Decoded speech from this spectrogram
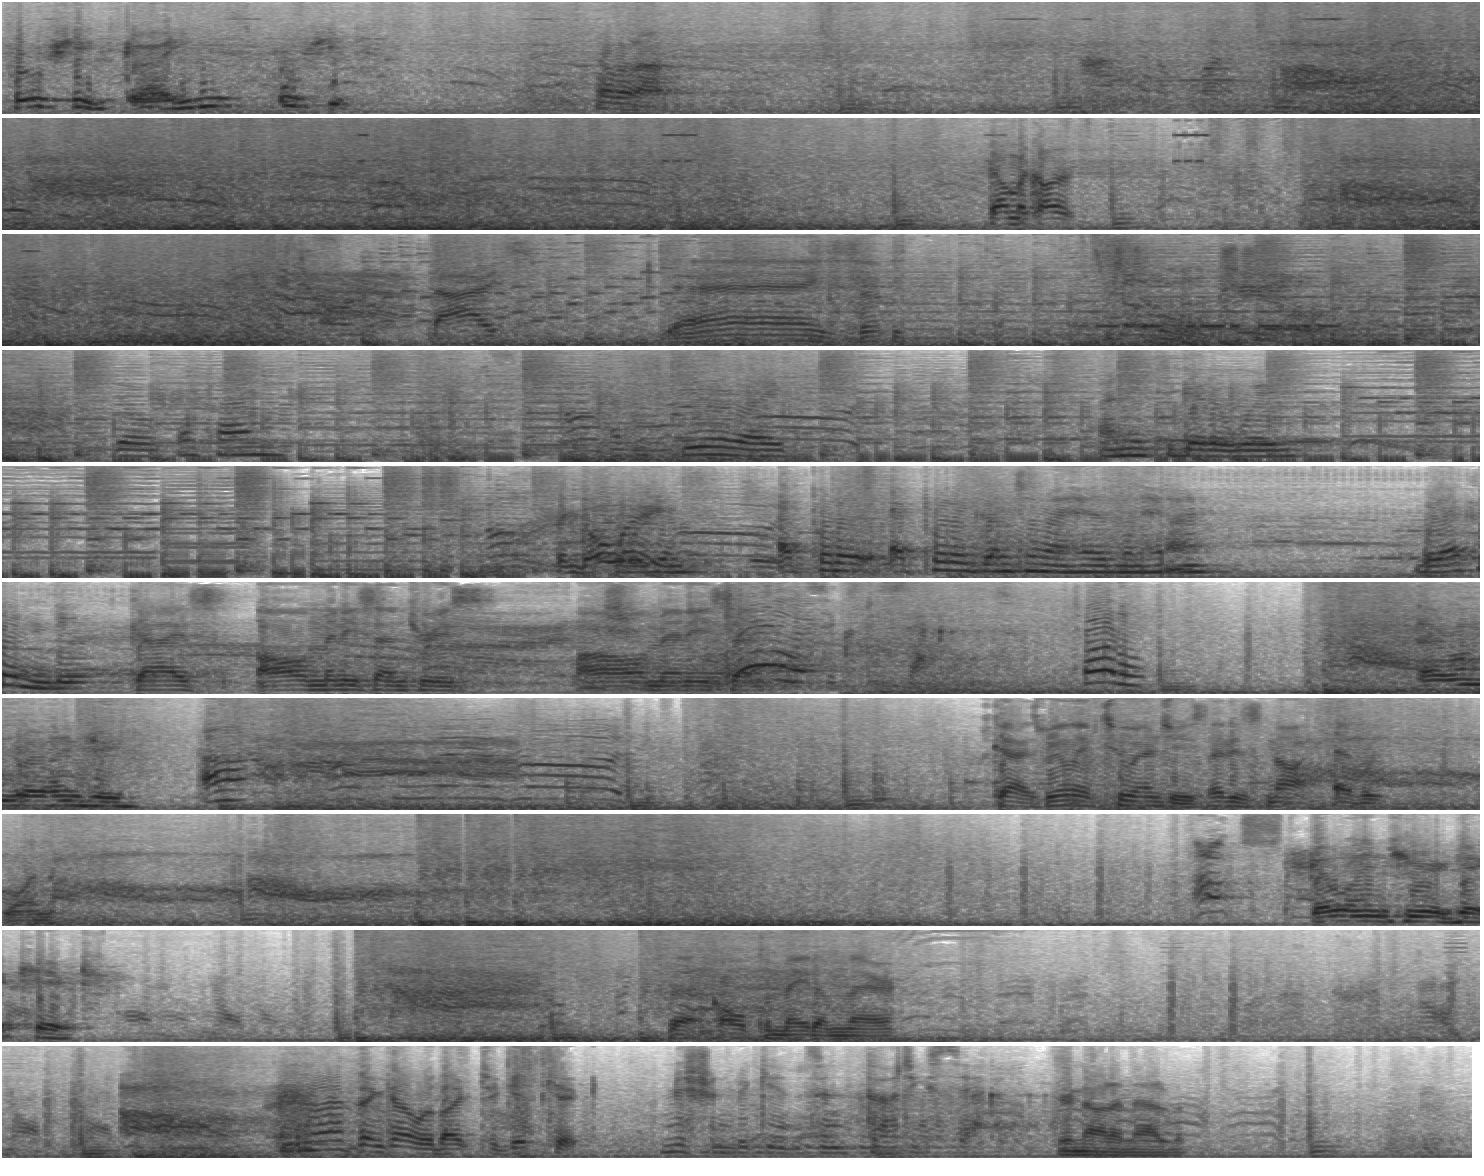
Pro sheet, guys! Pro sheet! No, they're not. On the cart. Nice. Dang. son- So sometimes I just feel like I need to get away. Then go away. I put a I put a gun to my head one time, but I couldn't do it. Guys, all mini sentries. All mini sentries. 60 seconds. Totally. Everyone go NG. Guys, we only have two NGs. That is not everyone. Outstanding! Go NG or get kicked. That ultimatum there. I think I would like to get kicked. Mission begins in 30 seconds. You're not an inanimate.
